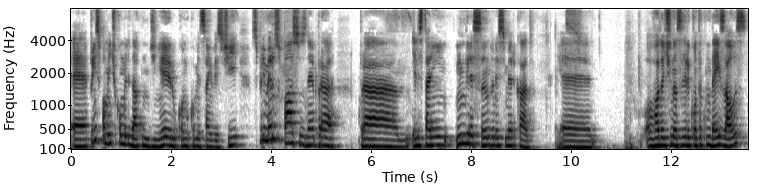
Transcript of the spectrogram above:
é, principalmente como lidar com dinheiro, como começar a investir, os primeiros passos, né, para eles estarem ingressando nesse mercado. É, o Roda de Finanças ele conta com 10 aulas.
